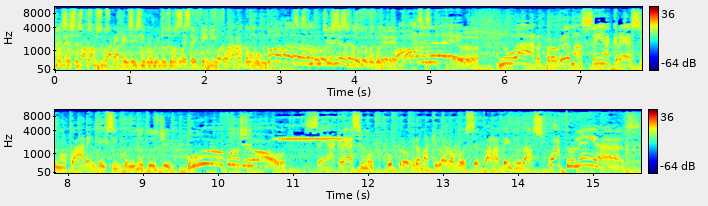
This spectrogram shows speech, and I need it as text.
Nesses próximos 45 minutos você fica informado com todas as notícias do futebol brasileiro. No ar, programa sem acréscimo. 45 minutos de puro futebol. Sem acréscimo, o programa que leva você para dentro das quatro linhas.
